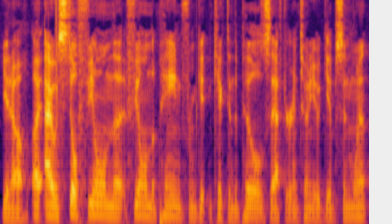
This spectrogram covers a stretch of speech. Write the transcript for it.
you know, I, I was still feeling the feeling the pain from getting kicked in the pills after Antonio Gibson went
